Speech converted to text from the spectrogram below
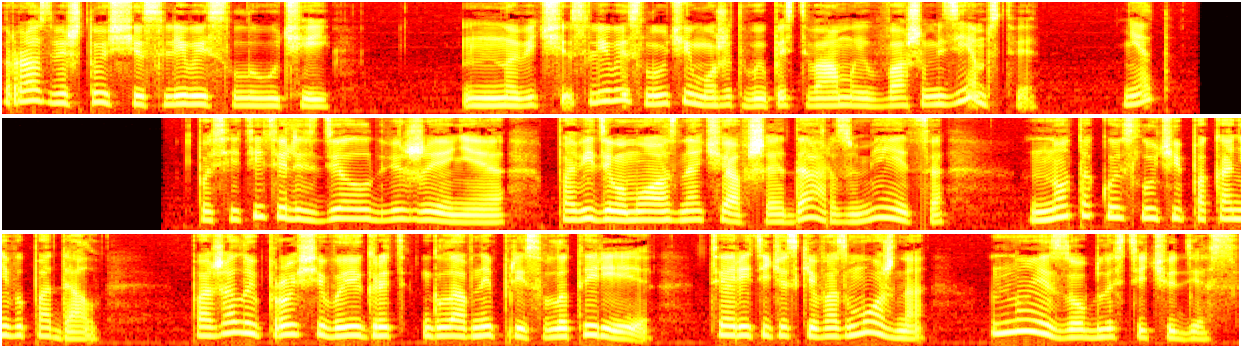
Разве что счастливый случай. Но ведь счастливый случай может выпасть вам и в вашем земстве, нет? Посетитель сделал движение, по-видимому, означавшее «да, разумеется», но такой случай пока не выпадал. Пожалуй, проще выиграть главный приз в лотерее. Теоретически возможно, но из области чудес.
